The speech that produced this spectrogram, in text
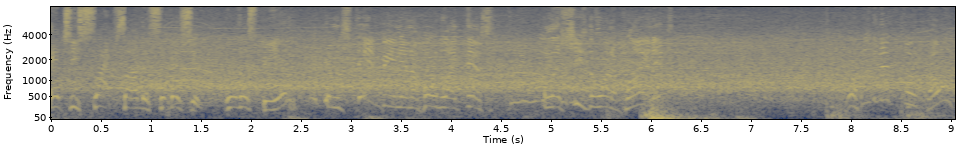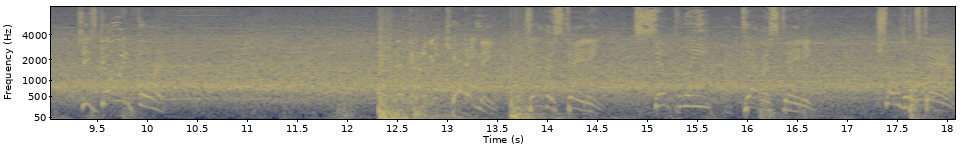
And she slaps onto submission. Will this be it? I couldn't stand being in a hold like this unless she's the one applying it. Well, look at this move, Cole. She's going for it. Devastating. Simply devastating. Shoulders down.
